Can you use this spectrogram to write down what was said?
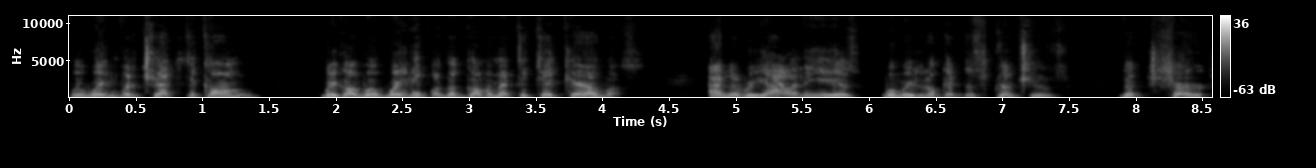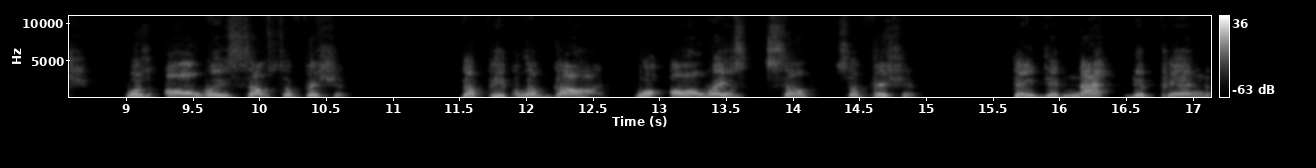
We're waiting for the checks to come because we're waiting for the government to take care of us. And the reality is, when we look at the scriptures, the church was always self sufficient. The people of God were always self sufficient. They did not depend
